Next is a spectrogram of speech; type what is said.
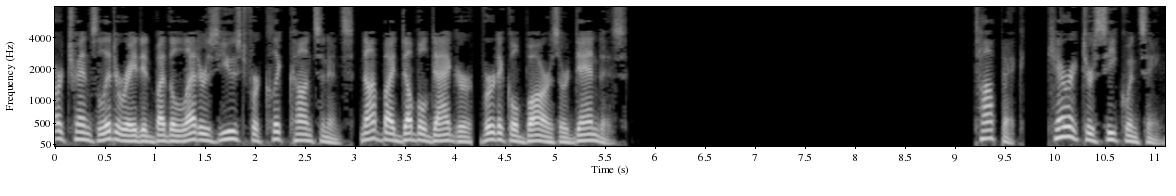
are transliterated by the letters used for click consonants, not by double dagger, vertical bars or dandas. Character sequencing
